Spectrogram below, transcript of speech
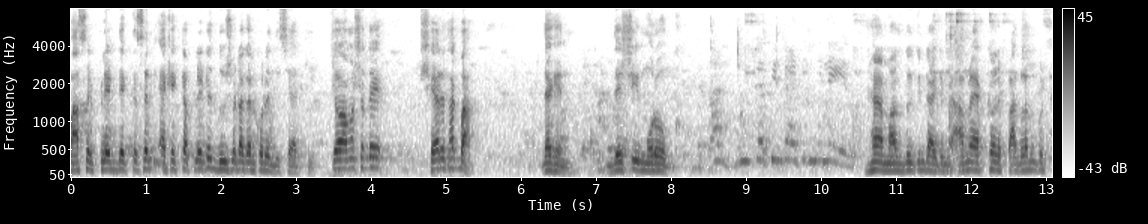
মাছের প্লেট দেখতেছেন, এক একটা প্লেটে দুইশো টাকার করে দিছে আর কি। কেউ আমার সাথে শেয়ারে থাকবা? দেখেন, দেশি মোরগ। হ্যাঁ মাছ দুই তিনটা আইটেম আমরা একেবারে পাগলামি করছি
